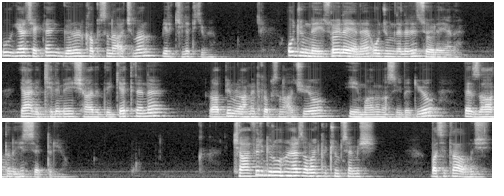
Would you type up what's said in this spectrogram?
Bu gerçekten gönül kapısına açılan bir kilit gibi. O cümleyi söyleyene, o cümleleri söyleyene, yani kelime-i şehadeti getirene Rabbim rahmet kapısını açıyor, imanı nasip ediyor ve zatını hissettiriyor. Kafir güruhu her zaman küçümsemiş, basite almış.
